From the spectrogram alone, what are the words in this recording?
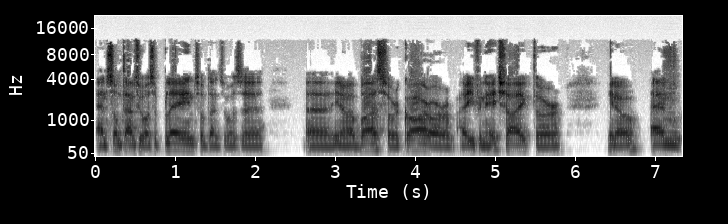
And sometimes it was a plane, sometimes it was a, uh, you know, a bus or a car, or I even hitchhiked or, you know, and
